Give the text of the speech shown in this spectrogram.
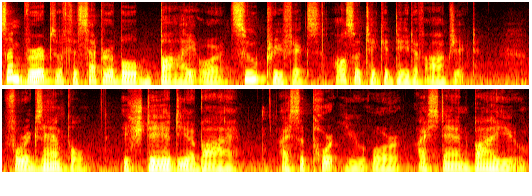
Some verbs with the separable bei or zu prefix also take a dative object. For example, ich stehe dir bei, I support you, or I stand by you.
